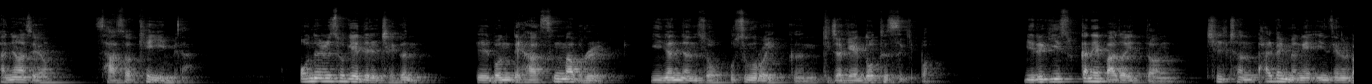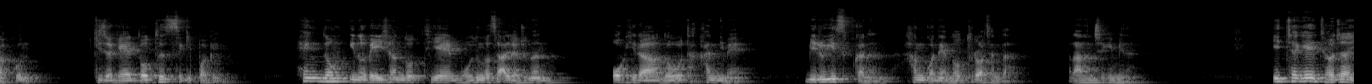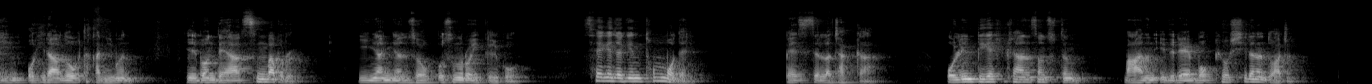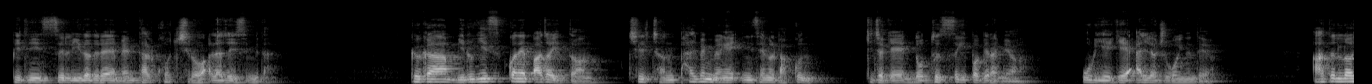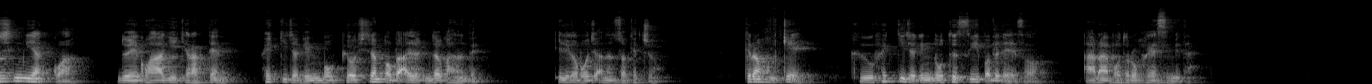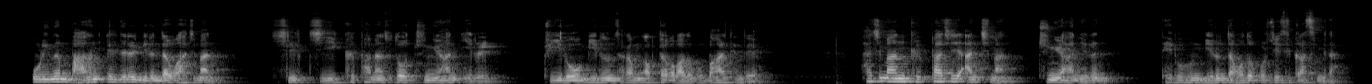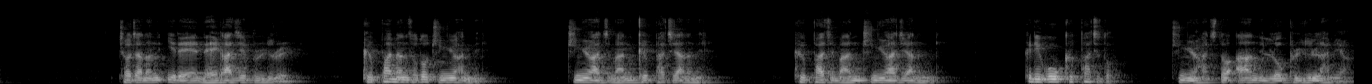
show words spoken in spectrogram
안녕하세요. 사서 K입니다. 오늘 소개해드릴 책은 일본 대학 승마부를 2년 연속 우승으로 이끈 기적의 노트 쓰기 법, 미르기 습관에 빠져있던 7,800명의 인생을 바꾼 기적의 노트 쓰기 법인 행동 이노베이션 노트의 모든 것을 알려주는 오히라 노부타카님의 미루기 습관은 한 권의 노트로 산다 라는 책입니다. 이 책의 저자인 오히라 노부타카님은 일본 대학 승마부를 2년 연속 우승으로 이끌고 세계적인 톱 모델, 베스트셀러 작가, 올림픽에 출전한 선수 등 많은 이들의 목표 실현을 도와준 비즈니스 리더들의 멘탈 코치로 알려져 있습니다. 그가 미루기 습관에 빠져 있던 7,800명의 인생을 바꾼 기적의 노트 쓰기법이라며 우리에게 알려주고 있는데요. 아들러 심리학과 뇌과학이 결합된 획기적인 목표 실현법을 알려준다고 하는데 읽어보지 않을 수 없겠죠. 그럼 함께 그 획기적인 노트 쓰기법에 대해서 알아보도록 하겠습니다. 우리는 많은 일들을 미룬다고 하지만 실지 급하면서도 중요한 일을 뒤로 미루는 사람은 없다고 봐도 무방할 텐데요. 하지만 급하지 않지만 중요한 일은 대부분 미룬다고도 볼 수 있을 것 같습니다. 저자는 일의 네 가지 분류를 급하면서도 중요한 일, 중요하지만 급하지 않은 일, 급하지만 중요하지 않은 일, 그리고 급하지도 중요하지도 않은 일로 분류를 하며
